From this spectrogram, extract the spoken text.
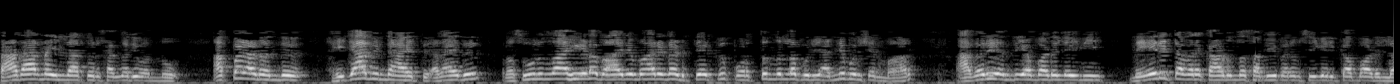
സാധാരണ ഇല്ലാത്തൊരു സംഗതി വന്നു. അപ്പോഴാണ് എന്ത്? ഹിജാബിന്റെ ആയത്ത്. അതായത് റസൂലുല്ലാഹിയുടെ ഭാര്യമാരുടെ അടുത്തേക്ക് പുറത്തുനിന്നുള്ള പുരു- അന്യപുരുഷന്മാർ അവർ എന്ത് ചെയ്യാൻ പാടില്ല ഇനി? നേരിട്ട് അവരെ കാണുന്ന സമീപനം സ്വീകരിക്കാൻ പാടില്ല.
